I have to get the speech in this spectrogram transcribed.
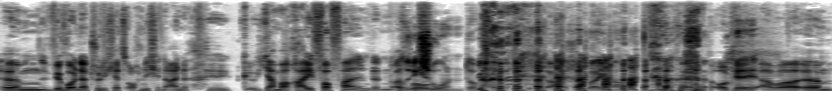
Ähm, wir wollen natürlich jetzt auch nicht in eine Jammerei verfallen, denn also, also ich schon, doch. aber ja. okay, aber ähm,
